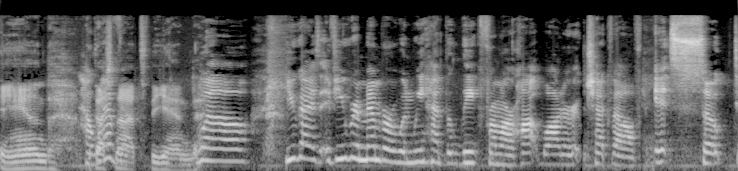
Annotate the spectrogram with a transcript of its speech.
And However, that's not the end. Well, you guys, if you remember when we had the leak from our hot water check valve, it soaked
